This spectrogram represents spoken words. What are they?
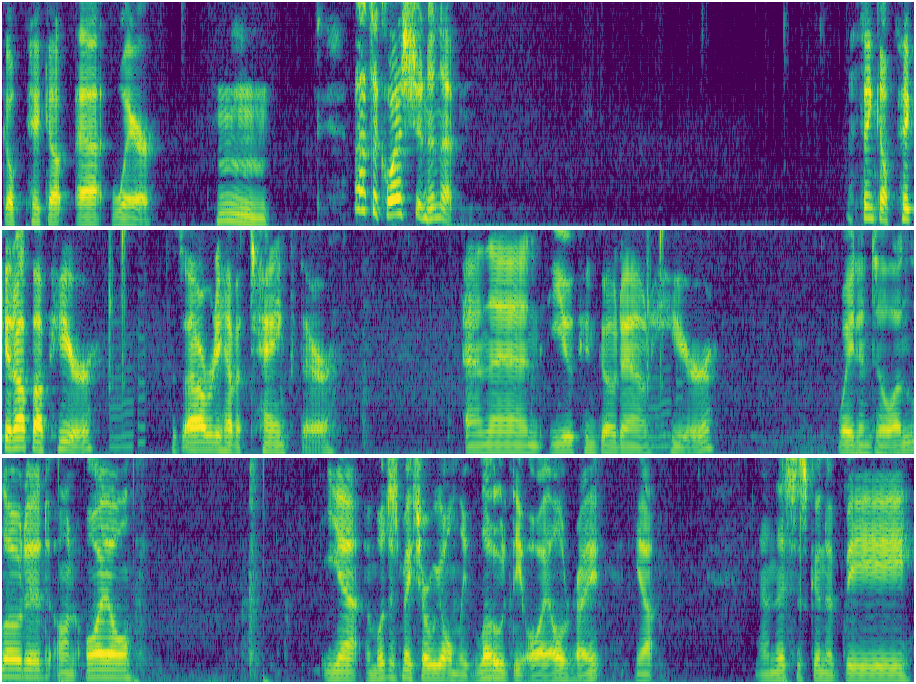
Go pick up at where? Hmm. That's a question, isn't it? I think I'll pick it up up here. Because I already have a tank there. And then you can go down here. Wait until unloaded on oil. Yeah, and we'll just make sure we only load the oil, right? Yeah. And this is going to be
